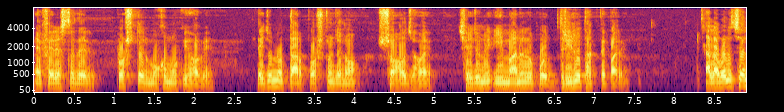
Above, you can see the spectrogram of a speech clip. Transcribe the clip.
আহ, ফেরেশতাদের প্রশ্নের মুখোমুখি হবে। এই জন্য তার প্রশ্ন যেন সহজ হয় সেই জন্য ইমানের উপর দৃঢ় থাকতে পারে। আল্লাহ বলেছেন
